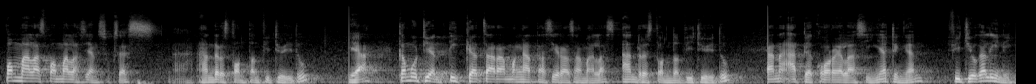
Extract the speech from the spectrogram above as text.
pemalas-pemalas yang sukses. Nah, Anda harus tonton video itu. Ya, kemudian tiga cara mengatasi rasa malas. Anda harus tonton video itu karena ada korelasinya dengan video kali ini.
